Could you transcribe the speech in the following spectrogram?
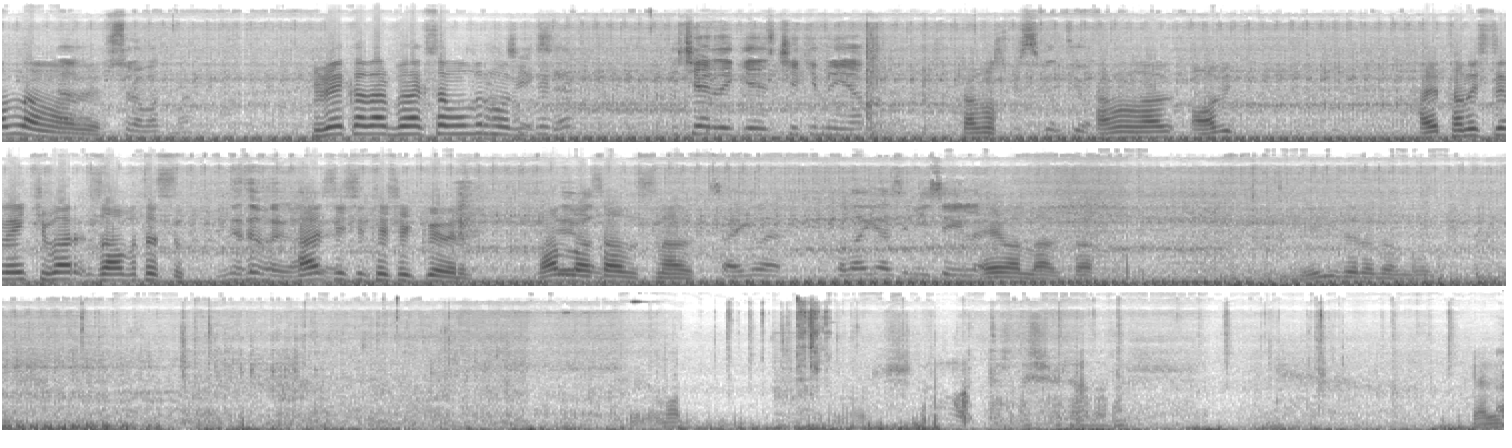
Vallahi mi abi? Kusura bakma. Şuraya kadar bıraksam olur mu? Bir Çekse. İçeride gez, çekimini yap. Tamam. Bir sıkıntı yok. Tamam abi. Abi. Hayır tanıştığım en kibar zabıtasın. Ne demek abi? Her şey için teşekkür ederim. Vallahi Eyvallah. sağ olasın abi. Saygılar. Kolay gelsin, iyi seyirler. Eyvallah abi sağ ol. Ne güzel adam ya. Şöyle mod... Modları da şöyle alalım. Geldik.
